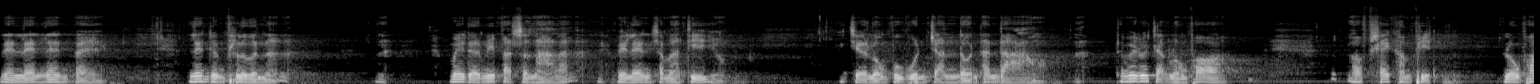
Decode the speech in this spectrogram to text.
เล่นเล่นเล่นไป เล่นจนเพลินอะไม่เดินมีปัสสนาแล้วไปเล่นสมาธิอยู่ เจอหลวงปู่บุญจันทร์โดนท่านด่าถ้าไม่รู้จักหลวงพ่อเอาใช้คำผิด หลวงพ่อ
